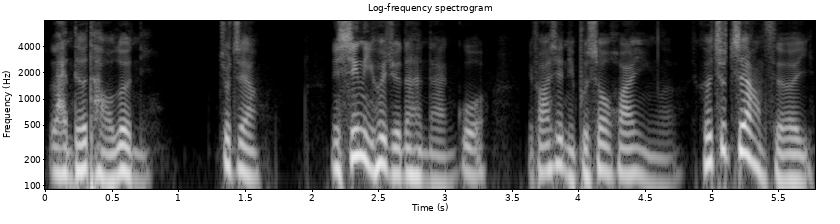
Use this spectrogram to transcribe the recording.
懒得讨论你，就这样，你心里会觉得很难过，你发现你不受欢迎了，可就这样子而已。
